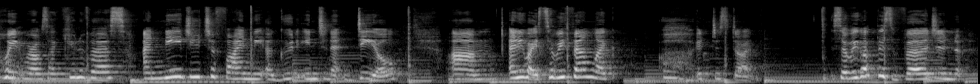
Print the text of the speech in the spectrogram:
point where I was like, universe, I need you to find me a good internet deal. Um, anyway, so we found like, oh, it just died. So we got this Virgin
